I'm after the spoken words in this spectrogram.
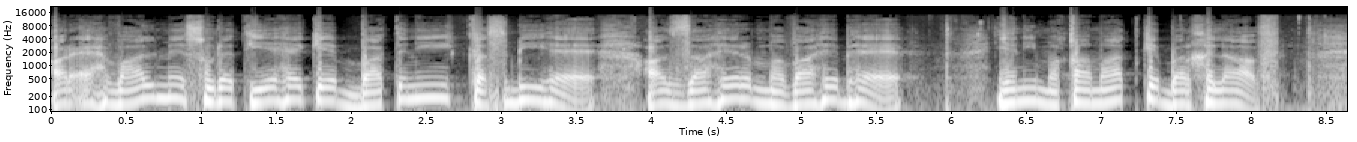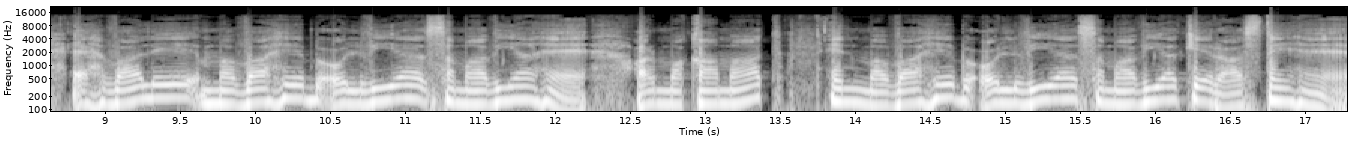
اور احوال میں صورت یہ ہے کہ باطنی قصبی ہے اور ظاہر مواہب ہے یعنی مقامات کے برخلاف احوال مواہب علویہ سماویہ ہیں اور مقامات ان مواہب علویہ سماویہ کے راستے ہیں۔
